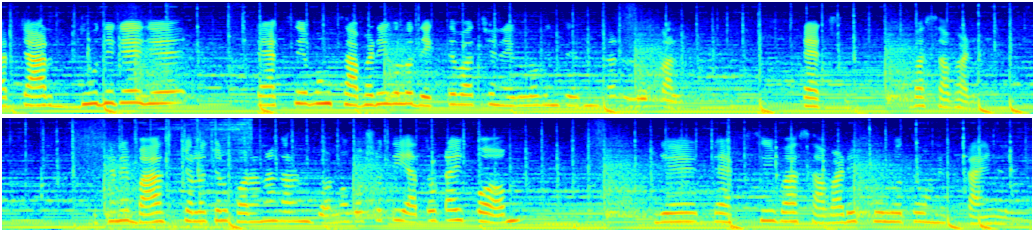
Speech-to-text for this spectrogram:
আর চার দুদিকে যে ট্যাক্সি এবং সাফারি গুলো দেখতে পাচ্ছেন, এগুলো কিন্তু এখানকার লোকাল ট্যাক্সি বা সাফারি এখানে বাস চলাচল করে না, কারণ জনবসতি এতটাই কম যে ট্যাক্সি বা সাফারি ফুল হতে অনেক টাইম লাগে।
